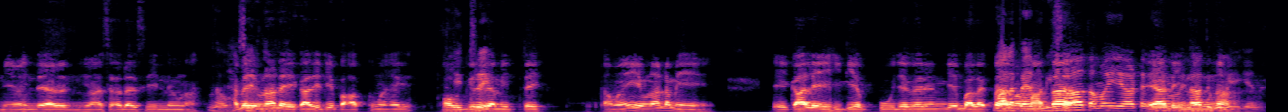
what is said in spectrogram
මේව හින්දා යාර නිවාස අරසී ඉන්න වුණා. ඔව්, හැබැයි වුණාට ඒ කාලේ හිටිය පාප්තුමාගේ පෞද්ගලික මිත්‍රෙක් තමයි ඒ වුණාට මේ ඒ කාලේ හිටිය පූජකරන්ගේ බලපෑම නිසා තමයි යාට එයාට වෙලා. තිබුණේ කියන්නේ.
